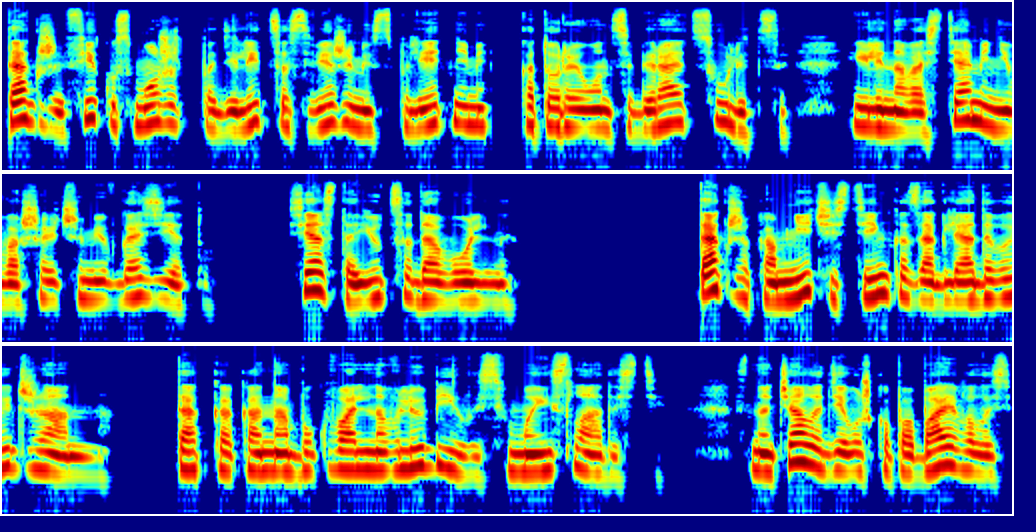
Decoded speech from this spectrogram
Также Фикус может поделиться свежими сплетнями, которые он собирает с улицы, или новостями, не вошедшими в газету. Все остаются довольны. Также ко мне частенько заглядывает Жанна, так как она буквально влюбилась в мои сладости. Сначала девушка побаивалась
